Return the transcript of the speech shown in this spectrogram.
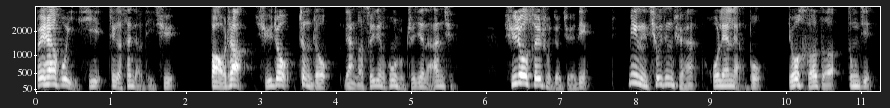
微山湖以西这个三角地区，保障徐州、郑州两个绥靖公署之间的安全，徐州绥署就决定命令邱清泉、胡琏两部由菏泽东进。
